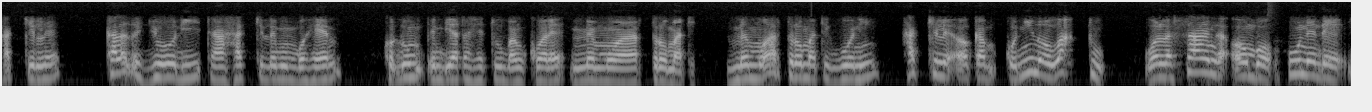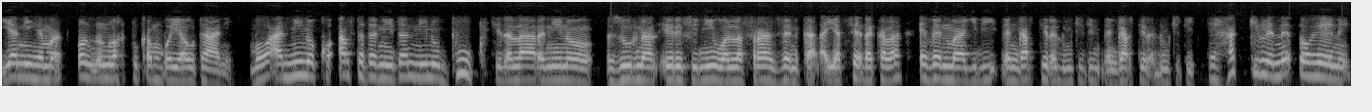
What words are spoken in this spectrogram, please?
hakkille. Kala ɗo jooɗi ta hakkille mum mbo heen ko ɗum ɓe mbiyata he tubankore mémoire traumatique. Mémoire traumatique woni hakkille o kam ko nino waktu walla saanga o mbo hunde nde yani hema on ɗon waktu kam mbo yawtaani. Mbo wa'a nino ko artata ni tan nino boucle siɗa laara nino journal rfi ni walla france 24 a yiyat seeɗa kala événement ji ɗi ɓe ngartira ɗum titin ɓe ngartira ɗum titi. E hakkille neɗɗo heene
